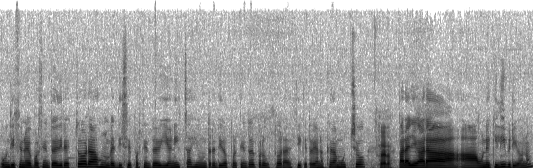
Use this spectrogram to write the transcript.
un 19% de directoras, un 26% de guionistas y un 32% de productoras. Es decir, que todavía nos queda mucho Claro. para llegar a, a un equilibrio, ¿no?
